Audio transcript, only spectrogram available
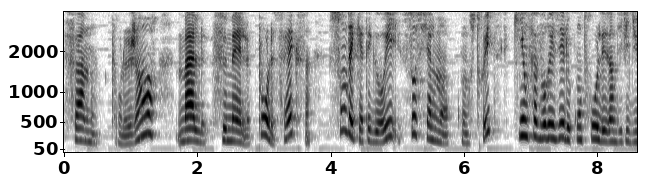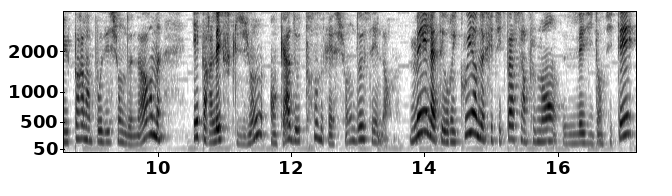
femme pour le genre, mâle, femelle pour le sexe, sont des catégories socialement construites qui ont favorisé le contrôle des individus par l'imposition de normes et par l'exclusion en cas de transgression de ces normes. Mais la théorie queer ne critique pas simplement les identités,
